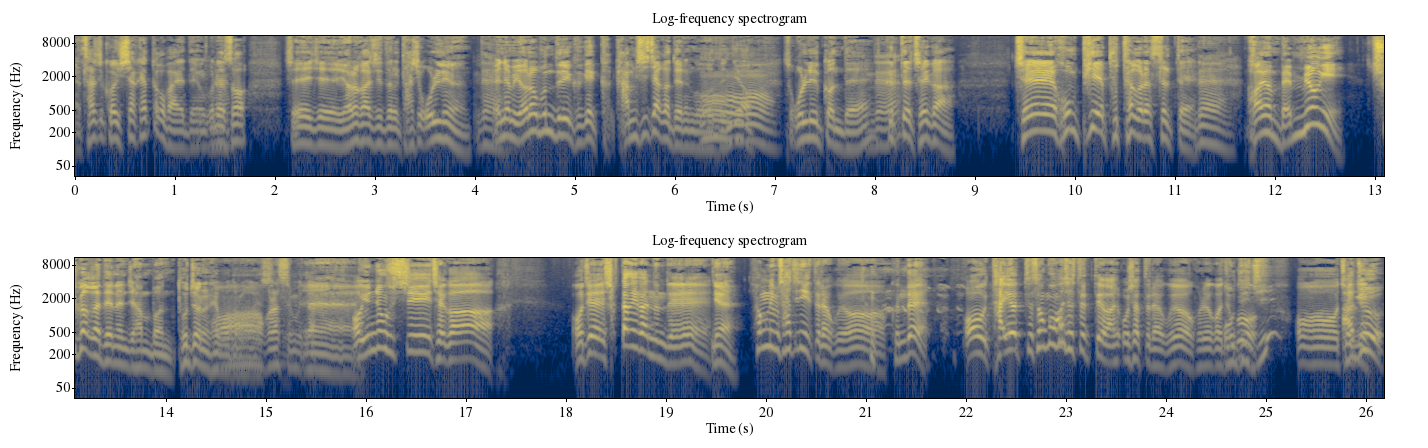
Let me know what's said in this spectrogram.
예, 사실 거의 시작했다고 봐야 돼요. 그래서 제 이제 여러 가지들을 다시 올리는 네. 왜냐면 여러분들이 그게 가- 감시자가 되는 거거든요. 어. 그래서 올릴 건데 네. 그때 제가 제 홈피에 부탁을 했을 때 네. 과연 몇 명이 추가가 되는지 한번 도전을 해보도록 어, 하겠습니다. 그렇습니다. 예. 어, 윤정수 씨 제가 어제 식당에 갔는데 예. 형님 사진이 있더라고요. 근데 어 다이어트 성공하셨을 때 와- 오셨더라고요. 그래가지고 어디지? 어 저기 아주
